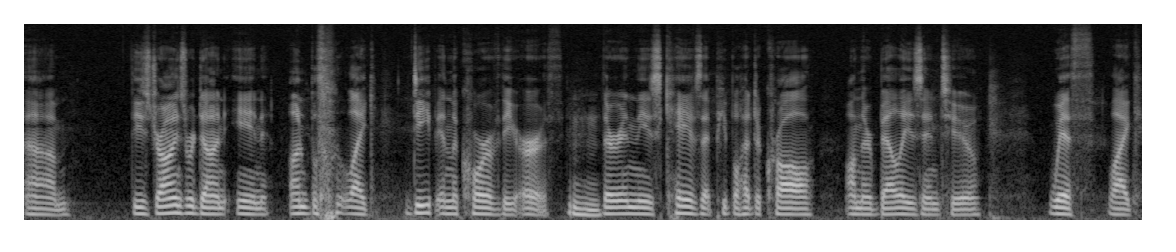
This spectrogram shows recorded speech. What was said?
um, these drawings were done in unbel- like deep in the core of the earth mm-hmm. they're in these caves that people had to crawl on their bellies into with like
